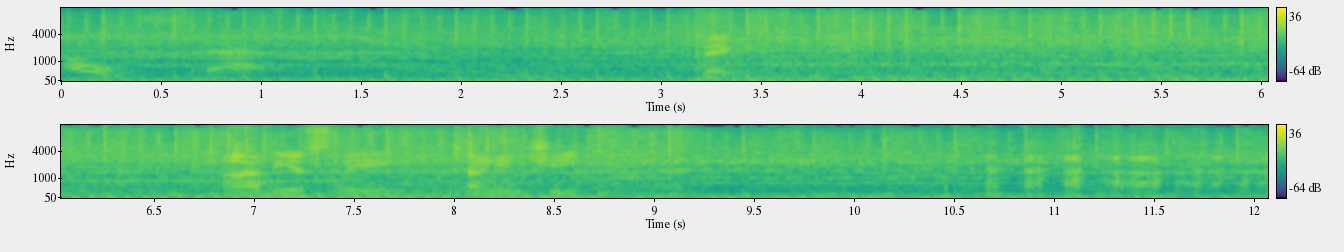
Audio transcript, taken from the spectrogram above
Oh, snap. Big. Obviously, tongue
